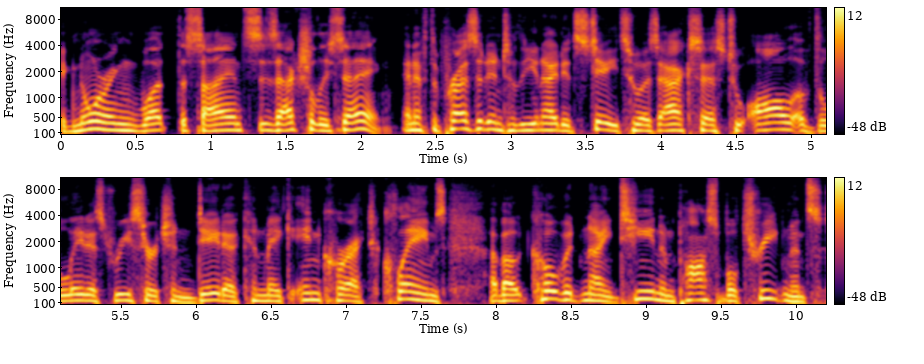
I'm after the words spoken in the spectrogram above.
ignoring what the science is actually saying. And if the President of the United States, who has access to all of the latest research and data, can make incorrect claims about COVID 19 and possible treatments,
